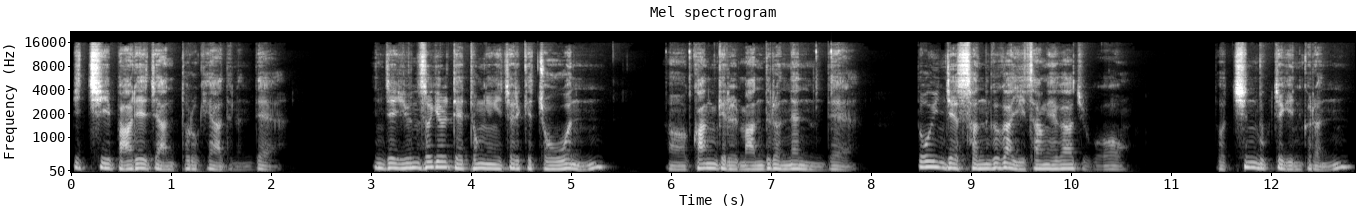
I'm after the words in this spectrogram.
빛이 바래지 않도록 해야 되는데 이제 윤석열 대통령이 저렇게 좋은 어 관계를 만들어냈는데 또 이제 선거가 이상해 가지고 또 친북적인 그런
